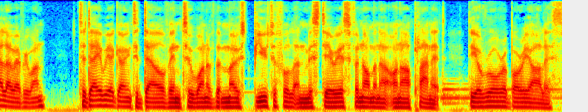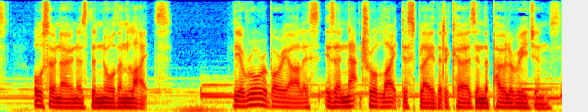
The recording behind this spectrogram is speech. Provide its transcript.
Hello everyone. Today we are going to delve into one of the most beautiful and mysterious phenomena on our planet, the Aurora Borealis, also known as the Northern Lights. The Aurora Borealis is a natural light display that occurs in the polar regions.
